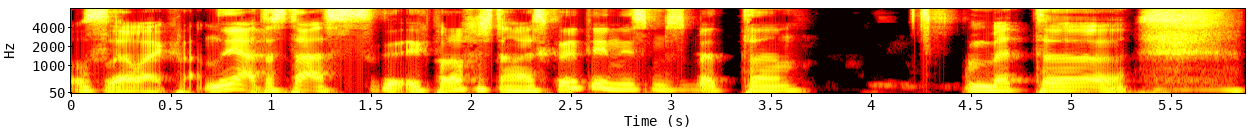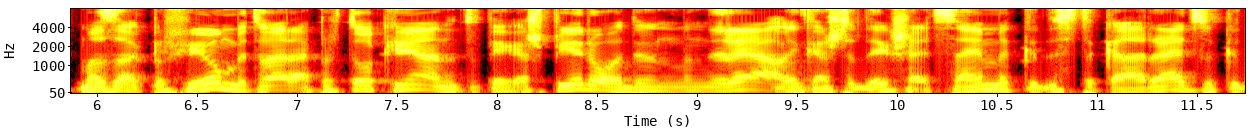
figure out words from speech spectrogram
uz lielā ekrāna. Nu, jā, tas tās ir profesionālais kretīnisms, bet. Uh, Bet uh, mazāk par filmu, bet vairāk par to, ka, jā, nu, tu vienkārši pierodi. Man ir reāli vienkārši tāda iekšēja cema, kad es redzu, ka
